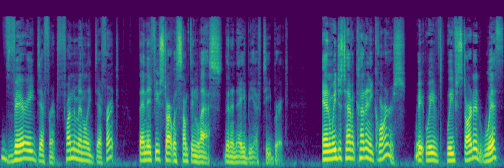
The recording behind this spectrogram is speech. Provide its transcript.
very different, fundamentally different than if you start with something less than an ABFT brick. And we just haven't cut any corners. We, we've we've started with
